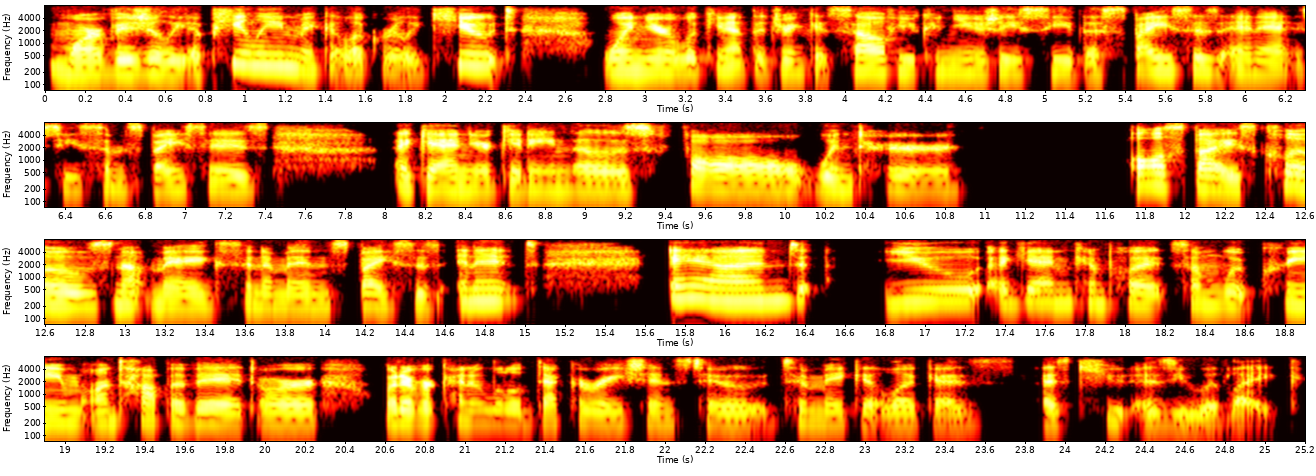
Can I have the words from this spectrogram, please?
more visually appealing, make it look really cute. When you're looking at the drink itself, you can usually see the spices in it, see some spices Again, you're getting those fall, winter, allspice, cloves, nutmeg, cinnamon spices in it. And you again can put some whipped cream on top of it or whatever kind of little decorations to to make it look as as cute as you would like.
